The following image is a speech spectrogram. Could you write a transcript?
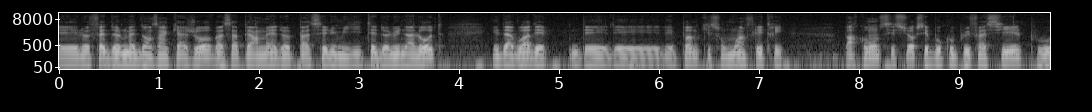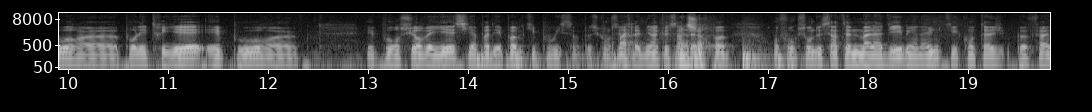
Et le fait de le mettre dans un cajot, bah, ça permet de passer l'humidité de l'une à l'autre et d'avoir des, des, pommes qui sont moins flétries. Par contre, c'est sûr que c'est beaucoup plus facile pour, euh, pour les trier et pour, euh, et pour surveiller s'il n'y a pas des pommes qui pourrissent. Hein, parce qu'on sait très bien que certaines pommes, en fonction de certaines maladies, mais il y en a une qui peut faire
